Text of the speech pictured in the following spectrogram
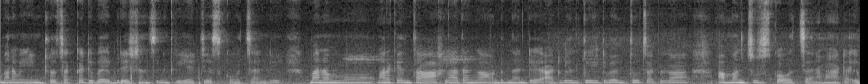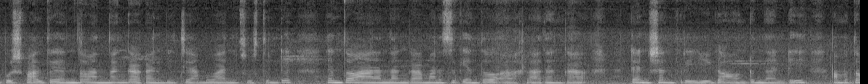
మనం ఇంట్లో చక్కటి వైబ్రేషన్స్ని క్రియేట్ చేసుకోవచ్చండి. మనము మనకు ఎంత ఆహ్లాదంగా ఉంటుందంటే అటు వెళ్తూ ఇటు వెళ్తూ చక్కగా అమ్మని చూసుకోవచ్చు అన్నమాట ఈ పుష్పాలతో ఎంతో అందంగా కనిపించే అమ్మవారిని చూస్తుంటే ఎంతో ఆనందంగా మనసుకి ఎంతో ఆహ్లాదంగా టెన్షన్ ఫ్రీగా ఉంటుందండి. అమ్మతో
